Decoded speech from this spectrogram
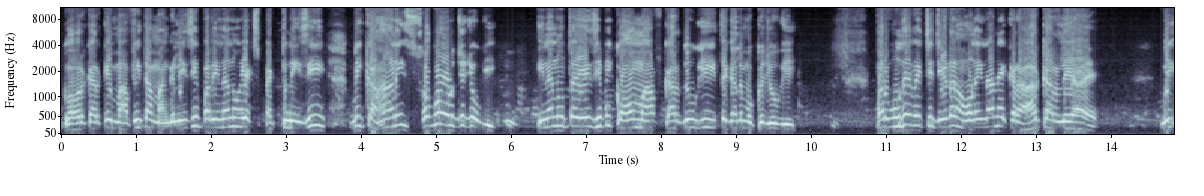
ਗੌਰ ਕਰਕੇ ਮਾਫੀ ਤਾਂ ਮੰਗ ਲਈ ਸੀ, ਪਰ ਇਹਨਾਂ ਨੂੰ ਐਕਸਪੈਕਟ ਨਹੀਂ ਸੀ ਵੀ ਕਹਾਣੀ ਸਗੋਂ ਉਲਝ ਜੂਗੀ। ਇਹਨਾਂ ਨੂੰ ਤਾਂ ਇਹ ਸੀ ਵੀ ਕੌਮ ਮਾਫ ਕਰ ਦੂਗੀ ਤੇ ਗੱਲ ਮੁੱਕ ਜੂਗੀ। ਪਰ ਉਹਦੇ ਵਿੱਚ ਜਿਹੜਾ ਹੁਣ ਇਹਨਾਂ ਨੇ ਇਕਰਾਰ ਕਰ ਲਿਆ ਹੈ ਵੀ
